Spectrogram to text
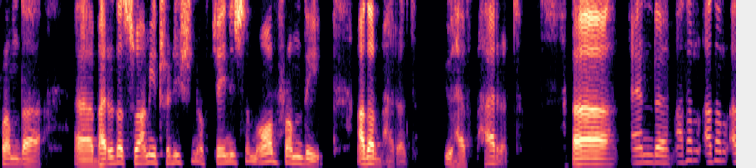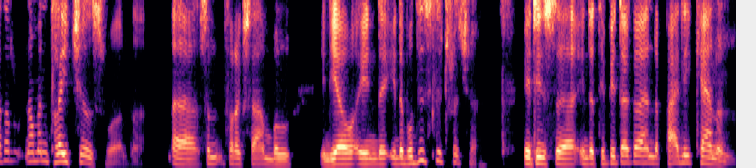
from the uh, Bharata Swami tradition of Jainism or from the other Bharat. You have Bharat. Uh, and uh, other other other nomenclatures were there uh, some, for example, India in the in the Buddhist literature, it is uh, in the Tipitaka and the Pali canon.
